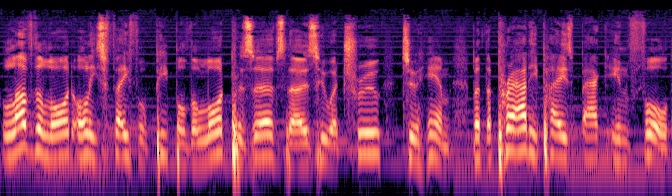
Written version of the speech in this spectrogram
Love the Lord, all his faithful people. The Lord preserves those who are true to him, but the proud he pays back in full.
